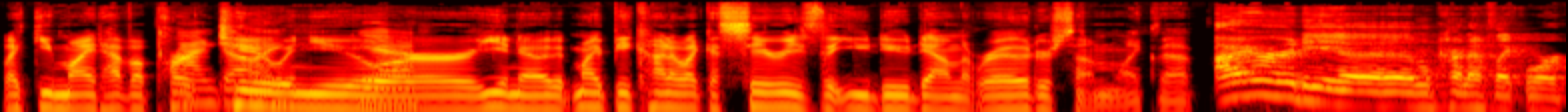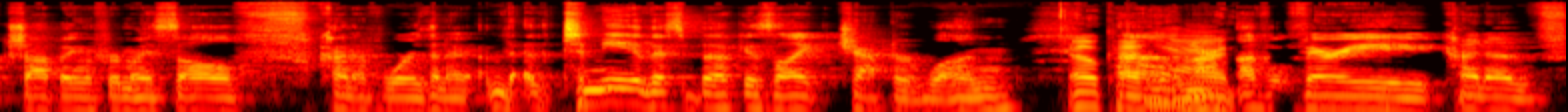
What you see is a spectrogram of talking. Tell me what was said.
like you might have a part two Ongoing. in you, Yeah. or you know it might be kind of like a series that you do down the road or something like that? I already am kind of like workshopping for myself, kind of more than I. To me, this book is like chapter one Okay, um, Yeah. all right. of a very kind of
